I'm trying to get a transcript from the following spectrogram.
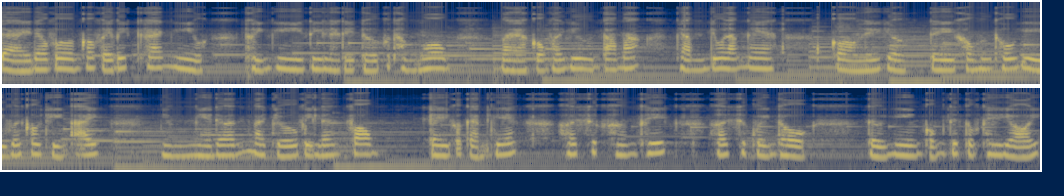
Đại đao vương có vẻ biết khá nhiều, Thủy Nhi tuy là đệ tử của thần môn, mà cũng phải dương to mắt, chăm chú lắng nghe. Còn Lý Dực thì không hứng thú gì với câu chuyện ấy, nhưng nghe đến ba chữ vị lên Phong, y có cảm giác hết sức thân thiết, hết sức quen thuộc, tự nhiên cũng tiếp tục theo dõi.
